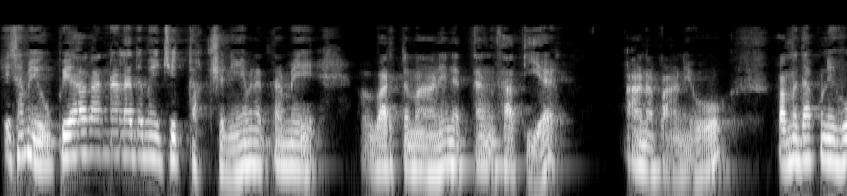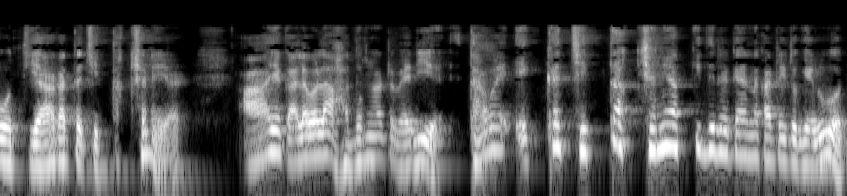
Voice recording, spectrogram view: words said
ඒ සමේ උපයා ගන්නලද මේ චිත්තක්ෂණය එහෙම නැත්නම් මේ වර්තමානයේ නැත්නම් සතිය ආනපානියෝ වම දකුණේ හෝ තියාගත් චිත්තක්ෂණය ආය ගලවලා හදනවට වැඩිය තව එක චිත්තක්ෂණයක් ඉදිරියට යන කටයුතු කෙරුවොත්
